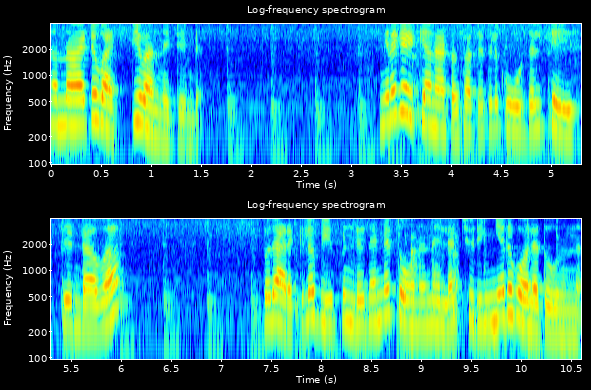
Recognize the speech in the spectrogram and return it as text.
നന്നായിട്ട് വറ്റി വന്നിട്ടുണ്ട്. ഇങ്ങനെ കഴിക്കാനാട്ടോ സത്യത്തിൽ കൂടുതൽ ടേസ്റ്റ് ഉണ്ടാവുക. ഇപ്പോൾ ഇത് അര കിലോ ബീഫ് ഉണ്ട് തന്നെ തോന്നുന്നില്ല. ചുരുങ്ങിയത് പോലെ തോന്നുന്നു.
